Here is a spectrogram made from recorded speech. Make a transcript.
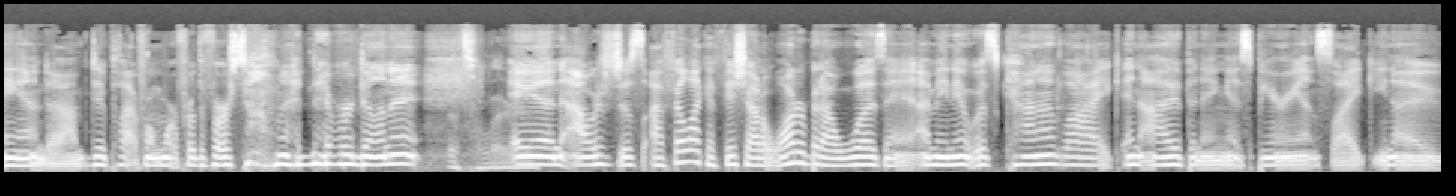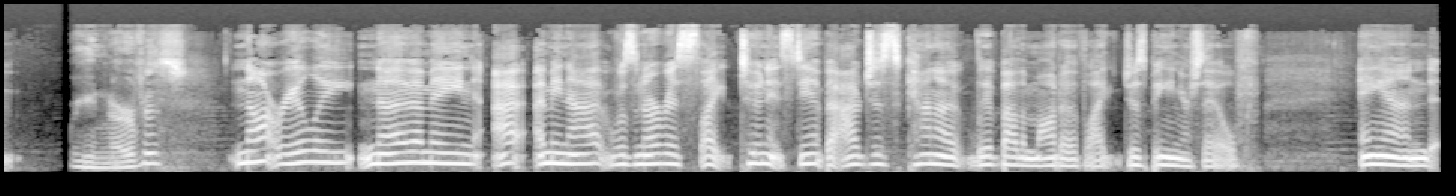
and um, did platform work for the first time. I'd never done it. That's hilarious. And I was just, I felt like a fish out of water, but I wasn't. I mean, it was kind of like an eye opening experience. Like, you know, were you nervous? not really. No, I mean, I, I mean, I was nervous like to an extent, but I just kind of live by the motto of like just being yourself. And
